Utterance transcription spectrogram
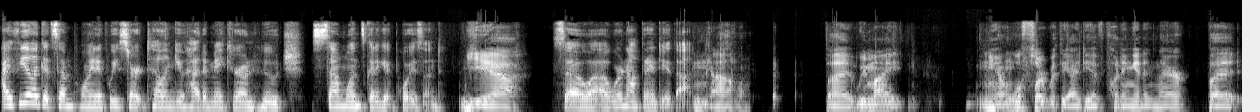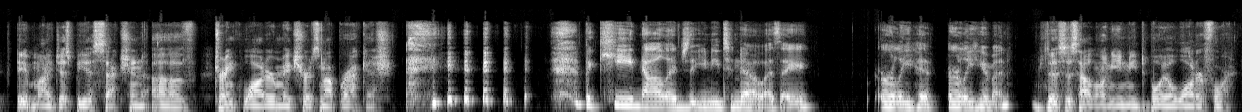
I feel like at some point, if we start telling you how to make your own hooch, someone's going to get poisoned. Yeah, So uh, we're not going to do that. no. But we might, you know, we'll flirt with the idea of putting it in there, but it might just be a section of drink water, make sure it's not brackish. the key knowledge that you need to know as a early early human. This is how long you need to boil water for.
